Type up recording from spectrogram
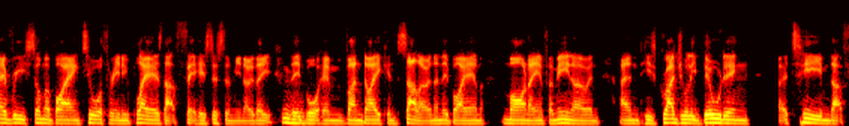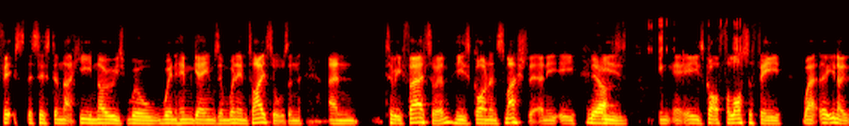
every summer buying two or three new players that fit his system you know they mm-hmm. they bought him van dijk and salah and then they buy him Mane and Firmino and and he's gradually building a team that fits the system that he knows will win him games and win him titles. And and to be fair to him, he's gone and smashed it, and he, he yeah. he's he's got a philosophy where you know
